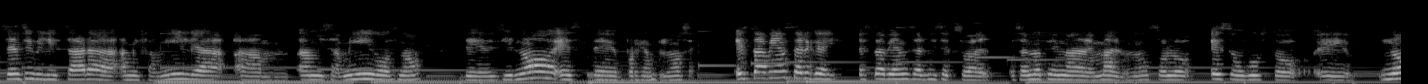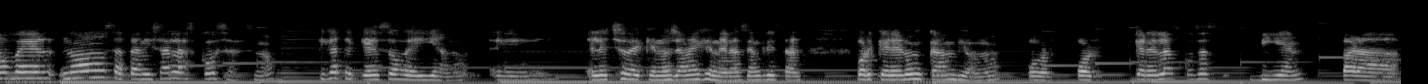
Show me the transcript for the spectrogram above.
sensibilizar a, mi familia, a, mis amigos, ¿no? De decir, no, este, por ejemplo, no sé, está bien ser gay, está bien ser bisexual, o sea, no tiene nada de malo, ¿no? Solo es un gusto. Eh, no ver, no satanizar las cosas, ¿no? Fíjate que eso veía, ¿no? Eh, el hecho de que nos llamen generación cristal por querer un cambio, ¿no? Por, por querer las cosas bien para,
